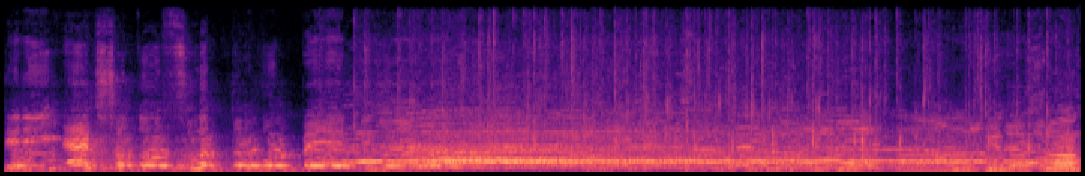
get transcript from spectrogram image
তিনি একশত চুয়াত্তর ভোট পেয়ে। দর্শক,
